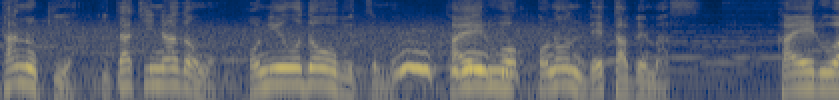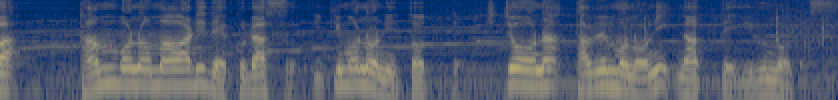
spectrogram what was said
タヌキやイタチなどの哺乳動物もカエルを好んで食べます。カエルは田んぼの周りで暮らす生き物にとって貴重な食べ物になっているのです。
